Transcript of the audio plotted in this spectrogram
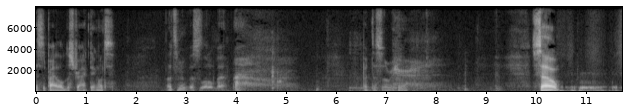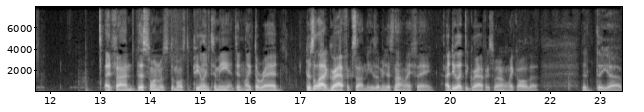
this is probably a little distracting. Let's let's move this a little bit put this over here. So I found this one was the most appealing to me. I didn't like the red. There's a lot of graphics on these. I mean, it's not my thing. I do like the graphics, but I don't like all the the the uh,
